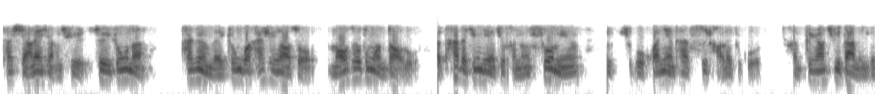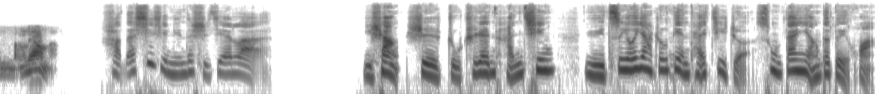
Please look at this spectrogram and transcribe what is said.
他想来想去，最终呢。他认为中国还是要走毛泽东的道路，他的经历就可能说明这股怀念他思潮的这股很非常巨大的一个能量吧。好的，谢谢您的时间了。以上是主持人韩青与自由亚洲电台记者宋丹阳的对话。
